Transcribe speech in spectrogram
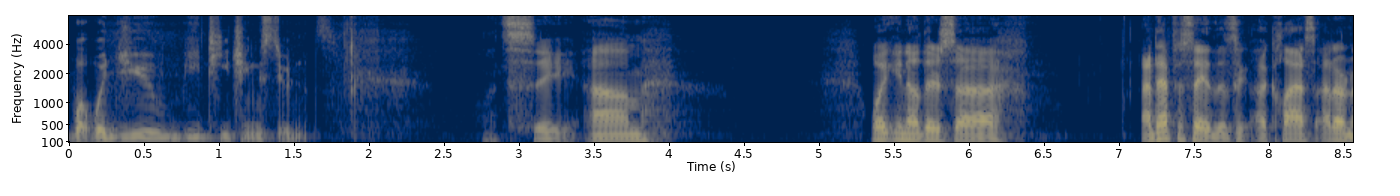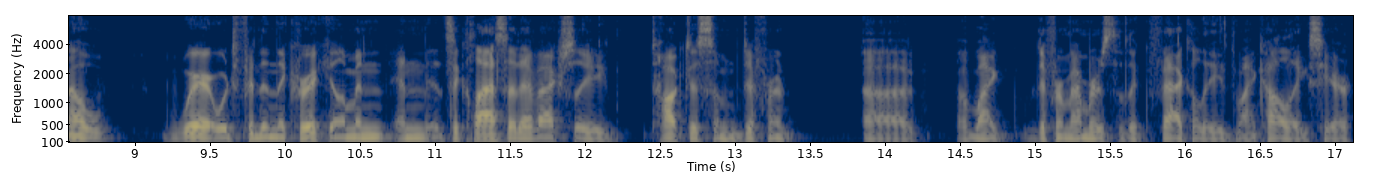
what would you be teaching students? Let's see. Um, well, you know, there's a. I'd have to say there's a, a class. I don't know where it would fit in the curriculum, and and it's a class that I've actually talked to some different uh, of my different members of the faculty, my colleagues here,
